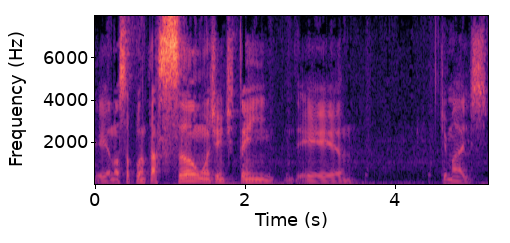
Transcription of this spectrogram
é, a nossa plantação, a gente tem... É, que mais?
